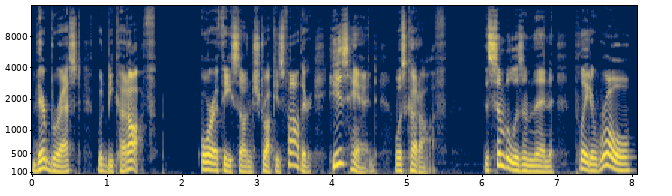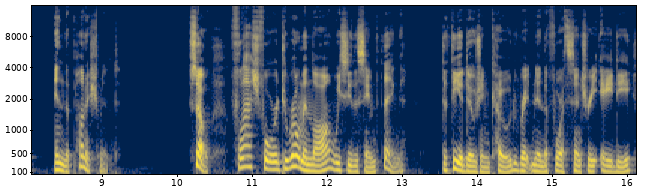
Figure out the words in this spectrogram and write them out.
their breast would be cut off or if a son struck his father, his hand was cut off. The symbolism then played a role in the punishment. So, flash forward to Roman law, we see the same thing. The Theodosian Code, written in the 4th century AD,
